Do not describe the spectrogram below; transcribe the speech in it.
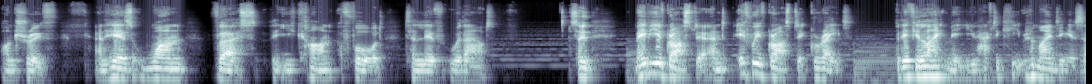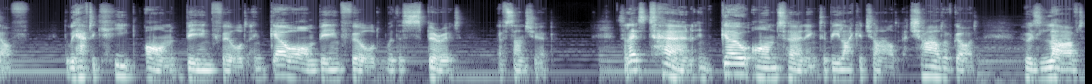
on truth. And here's one verse that you can't afford to live without. So maybe you've grasped it, and if we've grasped it, great. But if you're like me, you have to keep reminding yourself that we have to keep on being filled and go on being filled with the spirit of sonship. So let's turn and go on turning to be like a child, a child of God who is loved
